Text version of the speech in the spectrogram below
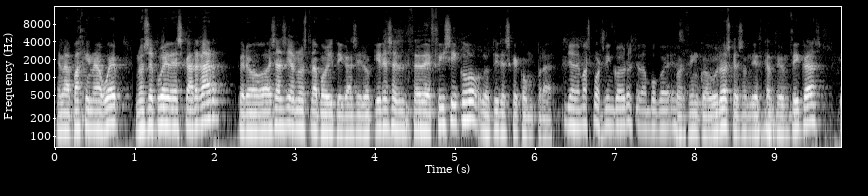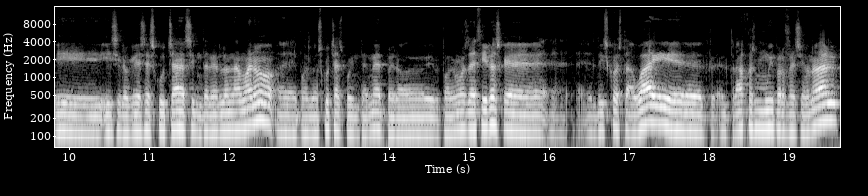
en la página web. No se puede descargar, pero esa ha sido nuestra política. Si lo quieres el CD físico, lo tienes que comprar. Y además por 5 euros, que tampoco es... Por 5 euros, que son 10 cancioncicas. Y, y si lo quieres escuchar sin tenerlo en la mano, eh, pues lo escuchas por internet. Pero eh, podemos deciros que el disco está guay, el, el trabajo es muy profesional.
